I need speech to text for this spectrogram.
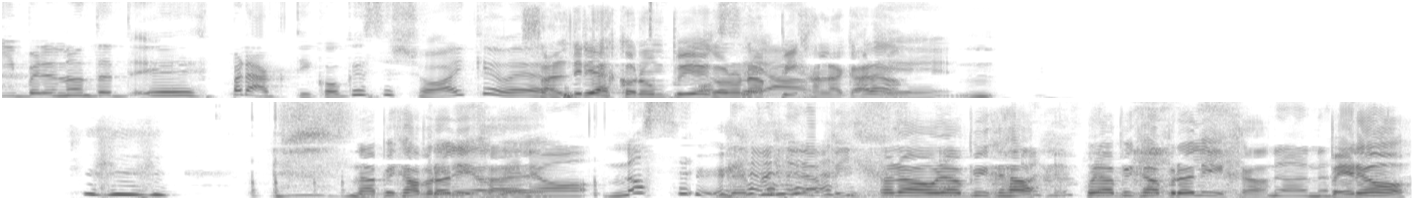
Y pero no te, es práctico, qué sé yo, hay que ver. ¿Saldrías con un pibe O con una pija en la cara? eh, una pija creo prolija, que eh. No, no sé, depende de la pija. No, no, una pija, una pija prolija. No, no. Pero,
